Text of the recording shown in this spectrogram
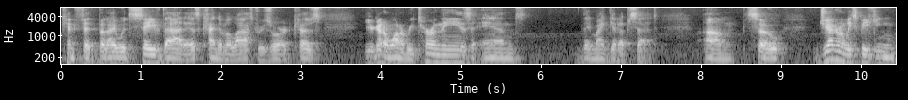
can fit. But I would save that as kind of a last resort because you're going to want to return these and they might get upset. Um, so generally speaking,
